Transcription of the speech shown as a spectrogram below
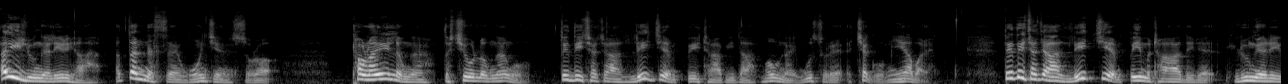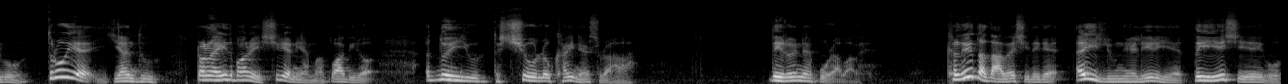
အဲ့ဒီလူငယ်လေးတွေဟာအသက်20ဝန်းကျင်ဆိုတော့ထောက်လိုင်းရေးလုပ်ငန်းတချို့လုပ်ငန်းကိုတည်တည်ချာချာလေ့ကျင့်ပေးထားပြီးသားမဟုတ်နိုင်ဘူးဆိုတဲ့အချက်ကိုမြင်ရပါတယ်တည်တည်ချာချာလေ့ကျင့်ပေးမထားသေးတဲ့လူငယ်တွေကိုသူတို့ရဲ့ရန်သူတော် လိုင်းရေးသမားတွေရှိတဲ့နေရာမှာသွားပြီးတော့အသွင်ယူတချို့လောက်ခိုင်းတယ်ဆိုတာဟာသေရွင်းနဲ့ပို့တာပါပဲခလေးတတာပဲရှိသေးတဲ့အဲ့ဒီလူငယ်လေးတွေရဲ့သေရေးရှည်ရေးကို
